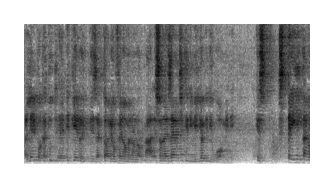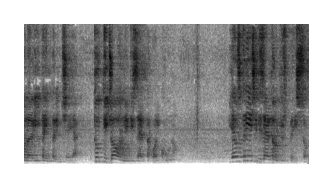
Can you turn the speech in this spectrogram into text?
All'epoca è pieno di disertori, è un fenomeno normale, sono eserciti di milioni di uomini che stentano la vita in trincea. Tutti i giorni diserta qualcuno. Gli austriaci disertano più spesso.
